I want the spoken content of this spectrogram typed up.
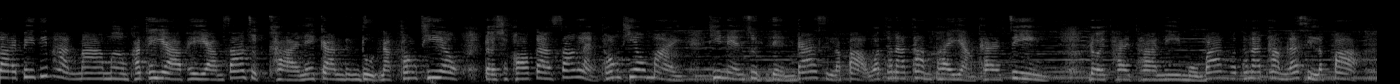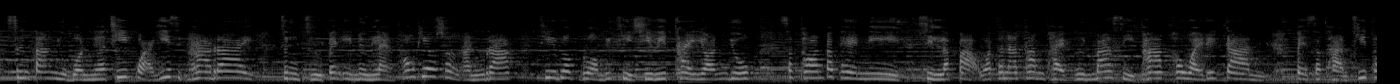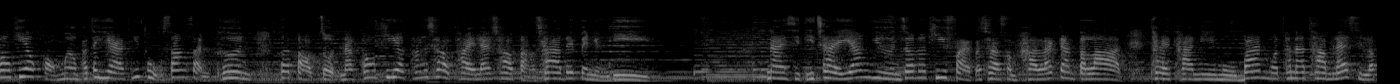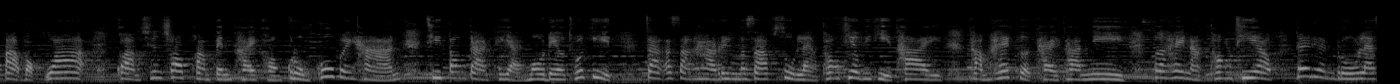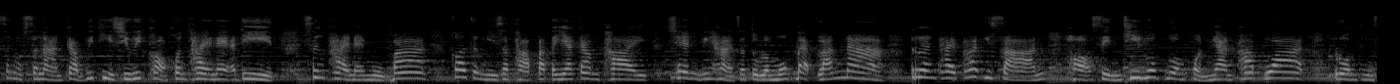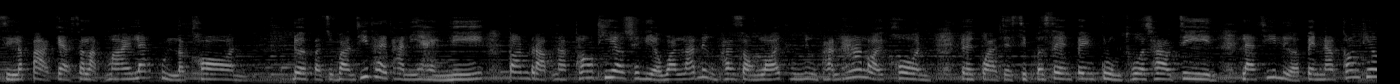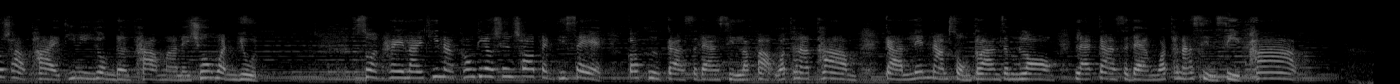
หลายปีที่ผ่านมาเมืองพัทยาพยายามสร้างจุดขายในการดึงดูดนักท่องเที่ยว โดยเฉพาะการสร้างแหล่งท่องเที่ยวใหม่ ที่เน้นจุดเด่นด้านศิลปะวัฒนธรรมไทยอย่างแท้จริง โดยไทยธานีหมู่บ้านวัฒนธรรมและศิลปะ ซึ่งตั้งอยู่บนเนื้อที่กว่า 25 ไร่ จึงถือเป็นอีกหนึ่งแหล่งท่องเที่ยวเชิงอนุรักษ์ ที่รวบรวมวิถีชีวิตไทยย้อนยุค สะท้อนประเพณี ศิลปะวัฒนธรรมไทยพื้นบ้านสีภาคเข้าไว้ด้วยกัน เป็นสถานที่ท่องเที่ยวของเมืองพัทยาที่ถูกสร้างสรรค์ขึ้นเพื่อตอบโจทย์นักท่องเที่ยวทั้งชาวไทยและชาวต่างชาติได้เป็นอย่างดี นายสิทธิชัยยั่งยืนเจ้าหน้าที่ฝ่ายประชาสัมพันธ์และการตลาด ไทยธานีหมู่บ้านวัฒนธรรมและศิลปะบอกว่า ความชื่นชอบความเป็นไทยของกลุ่มผู้บริหาร ที่ต้องการขยายโมเดลธุรกิจ จากอสังหาริมทรัพย์สู่แหล่งท่องเที่ยววิถีไทยทำให้เกิดไทยธานี เพื่อให้นักท่องเที่ยว ได้เรียนรู้และสนุกสนานกับวิถีชีวิตของคนไทยในอดีต ซึ่งภายในหมู่บ้านก็จะมีสถาปัตยกรรมไทย เช่น วิหารจตุรมุขแบบล้านนา เรือนไทยภาคอีสานหอศิลป์ที่รวบรวมผลงานภาพวาด รวมถึงศิลปะแกะสลักไม้และหุ่นละคร โดยปัจจุบันที่ไทยธานีแห่งนี้ต้อนรับนักท่องเที่ยวเฉลี่ยวันละ 1,200 ถึง 1,500 คน โดยกว่า 70%เป็นกลุ่มทัวร์ชาวจีน และที่เหลือเป็นนักท่องเที่ยวชาวไทยที่นิยมเดินทางมาในช่วงวันหยุด ส่วนไฮไลท์ที่นักท่องเที่ยวชื่นชอบเป็นพิเศษ ก็คือการแสดงศิลปะวัฒนธรรม การเล่นน้ำสงกรานต์จำลอง และการแสดงวัฒนศิลป์สีภาค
